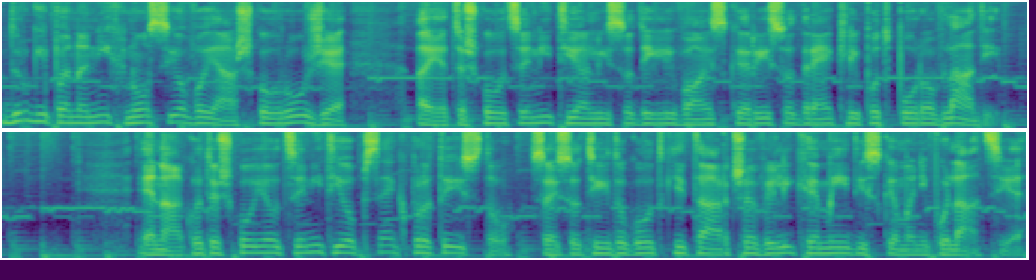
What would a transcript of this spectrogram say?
drugi pa na njih nosijo vojaško orožje, a je težko oceniti, ali so deli vojske res odrekli podporo vladi. Enako težko je oceniti obseg protestov, saj so ti dogodki tarča velike medijske manipulacije.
